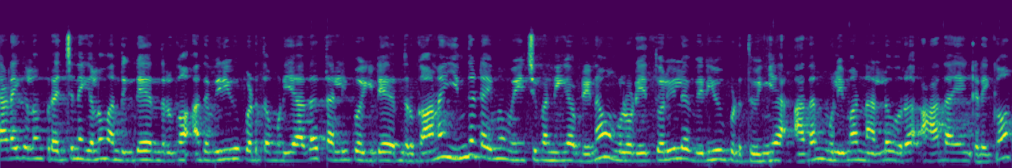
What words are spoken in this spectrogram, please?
தடைகளும் பிரச்சனைகளும் வந்துக்கிட்டே இருந்திருக்கும். அதை விரிவுபடுத்த முடியாத தள்ளி போய்கிட்டே இருந்திருக்கும். ஆனால் இந்த டைமு முயற்சி பண்ணீங்க அப்படின்னா உங்களுடைய தொழிலை விரிவுபடுத்துவீங்க. அதன் மூலிமா நல்ல ஒரு ஆதாயம் கிடைக்கும்.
